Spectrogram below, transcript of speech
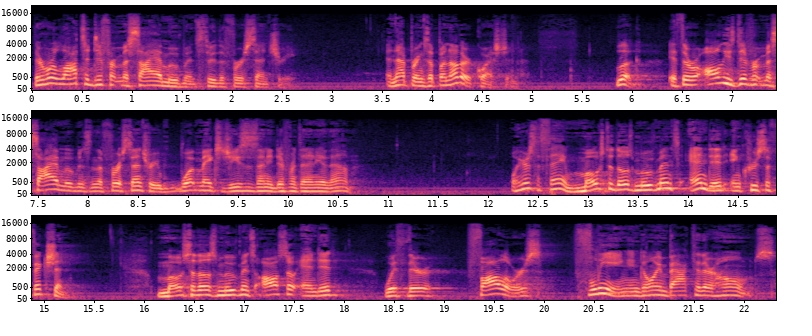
There were lots of different Messiah movements through the first century. And that brings up another question. Look, if there were all these different Messiah movements in the first century, what makes Jesus any different than any of them? Well, here's the thing most of those movements ended in crucifixion. Most of those movements also ended with their followers fleeing and going back to their homes.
